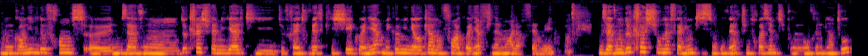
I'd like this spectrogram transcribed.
Donc en Ile-de-France, euh, nous avons deux crèches familiales qui devraient être ouvertes Clichy et Coignères, mais comme il n'y a aucun enfant à Coignères, finalement, elle a refermé. Nous avons deux crèches sur neuf à Lyon qui sont ouvertes, une troisième qui pourrait ouvrir bientôt,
